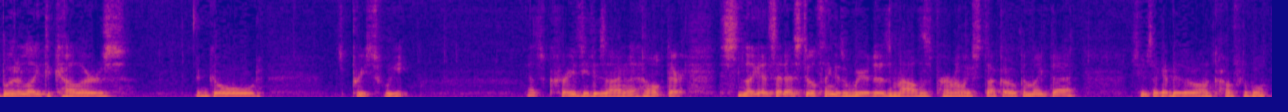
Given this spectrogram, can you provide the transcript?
but I like the colors, the gold. It's pretty sweet. That's crazy design on the helmet there. Like I said, I still think it's weird that his mouth is permanently stuck open like that. Seems like I'd be a little uncomfortable.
